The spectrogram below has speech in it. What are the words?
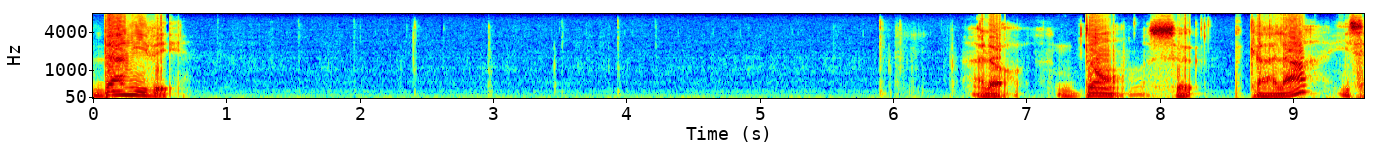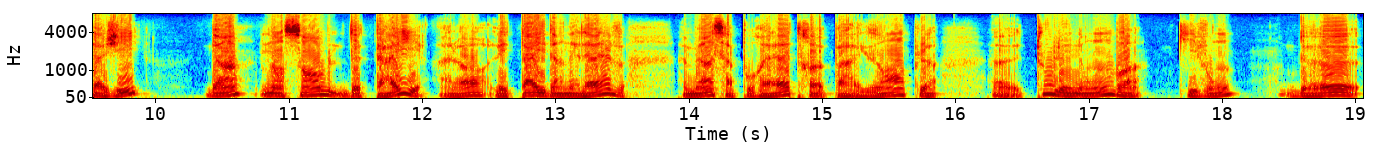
d'arrivée. Alors, dans ce cas-là, il s'agit d'un ensemble de tailles. Alors, les tailles d'un élève, eh ça pourrait être, par exemple, euh, tous les nombres qui vont de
